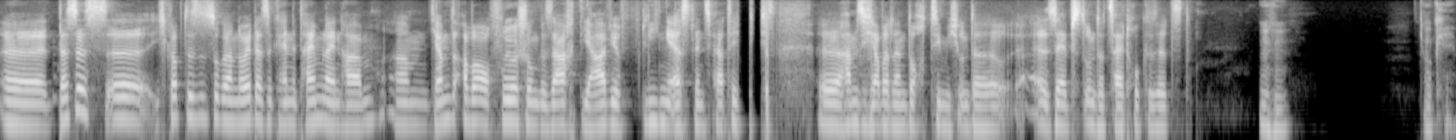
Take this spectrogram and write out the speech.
äh, das ist, äh, ich glaube, das ist sogar neu, dass sie keine Timeline haben. Ähm, die haben aber auch früher schon gesagt, ja, wir fliegen erst, wenn es fertig ist, äh, haben sich aber dann doch ziemlich unter, äh, selbst unter Zeitdruck gesetzt. Mhm. Okay.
